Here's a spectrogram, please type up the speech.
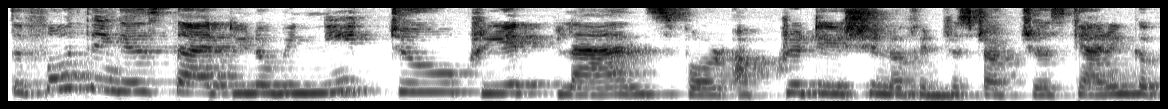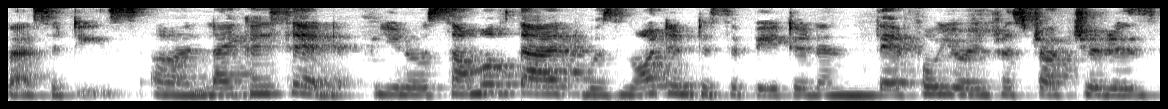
The fourth thing is that, you know, we need to create plans for upgradation of infrastructures carrying capacities. Uh, like I said, you know, some of that was not anticipated and therefore your infrastructure is,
